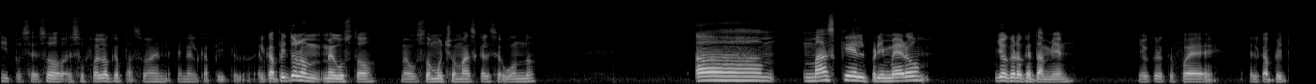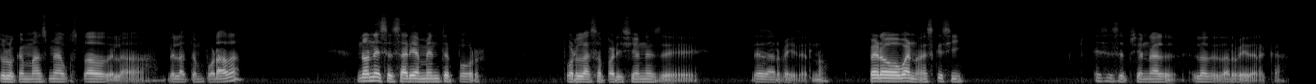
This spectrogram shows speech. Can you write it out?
y pues eso, eso fue lo que pasó en, en, el capítulo. El capítulo me gustó, me gustó mucho más que el segundo. Uh, más que el primero, yo creo que también. Yo creo que fue el capítulo que más me ha gustado de la, de la temporada. No necesariamente por, por las apariciones de, de Darth Vader, ¿no? Pero bueno, es que sí. Es excepcional lo de Darth Vader acá.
